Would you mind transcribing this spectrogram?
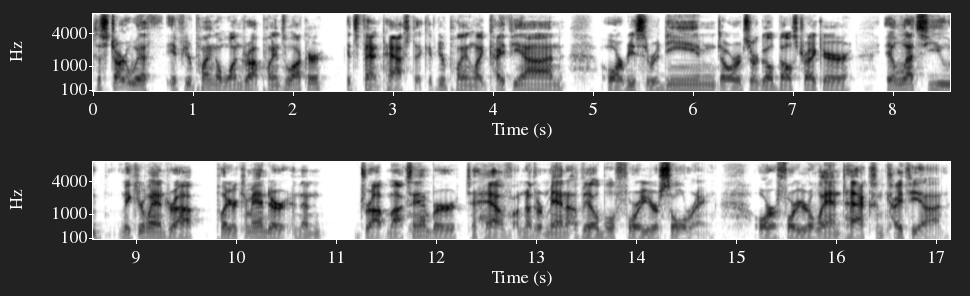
To start with, if you're playing a one drop Planeswalker, it's fantastic. If you're playing like Kytheon or Risa Redeemed or Zurgo Bellstriker, it lets you make your land drop, play your commander, and then drop Mox Amber to have another mana available for your Sol Ring, or for your land tax in Kytheon,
